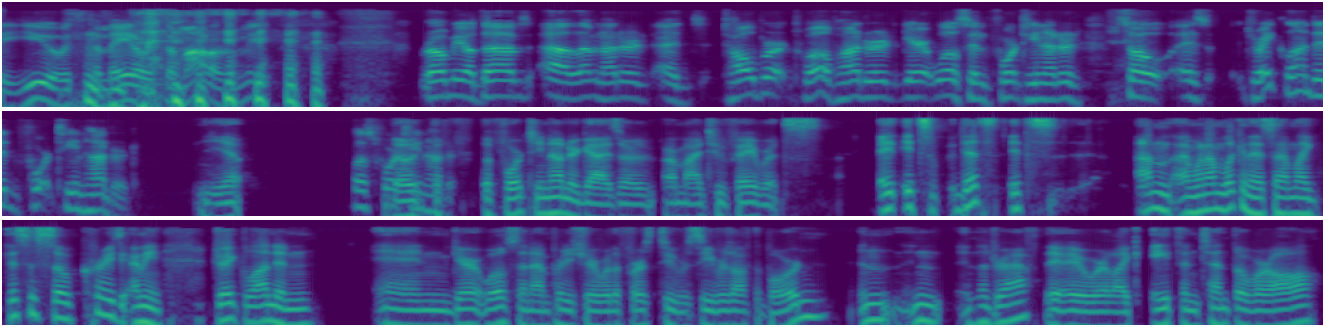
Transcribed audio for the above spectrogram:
to you. It's tomato, it's tomato to me. Romeo Doubs, uh, 1100. Uh, Tolbert, 1200. Garrett Wilson, 1400. So is Drake London, 1400. Yep. Plus The, 1400. the, the 1400 guys are, are my two favorites. It, it's that's it's I'm when I'm looking at this, I'm like, this is so crazy. I mean, Drake London and Garrett Wilson, I'm pretty sure were the first two receivers off the board in in, in the draft. They were like eighth and tenth overall.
